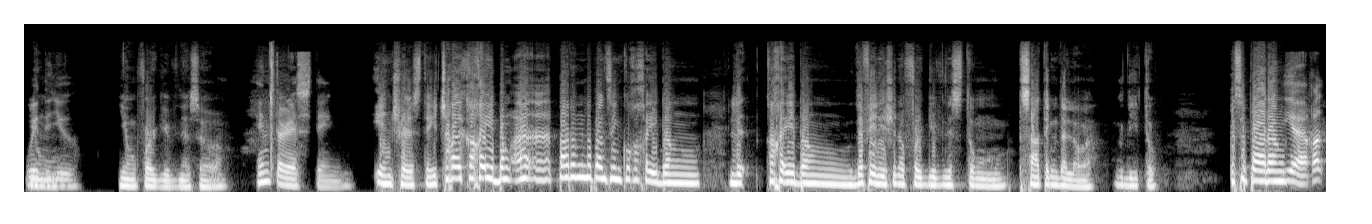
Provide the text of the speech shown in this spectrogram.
with yung- you. yung forgiveness. So Interesting. interesting. Tsaka kakaibang ah, parang napansin ko kakaibang kakaibang definition of forgiveness tong sa ating dalawa dito. Kasi parang Yeah, ka-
